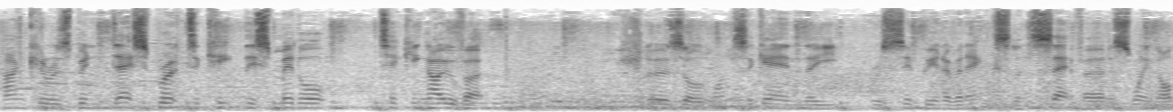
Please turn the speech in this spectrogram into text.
Hanke has been desperate to keep this middle ticking over. Schölzel, once again, the recipient of an excellent set for her to swing on.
